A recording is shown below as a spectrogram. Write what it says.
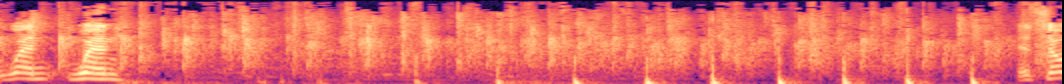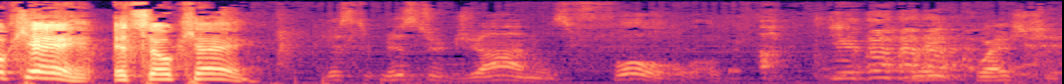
when when it's okay. It's okay. Mr. Mr. John was full of great questions.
